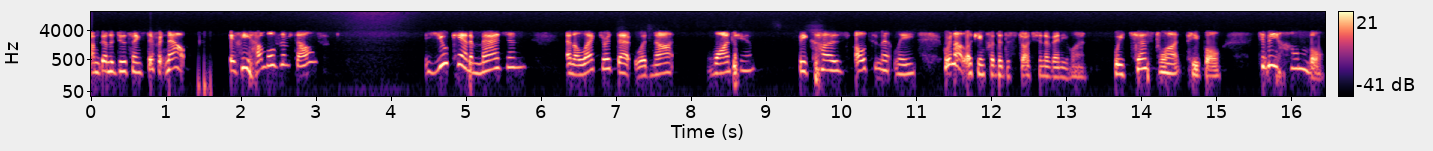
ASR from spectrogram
I'm going to do things different. Now, if he humbles himself, you can't imagine an electorate that would not want him because ultimately we're not looking for the destruction of anyone. We just want people to be humble.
